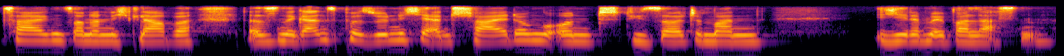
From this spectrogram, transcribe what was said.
zeigen, sondern ich glaube, das ist eine ganz persönliche Entscheidung und die sollte man jedem überlassen.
